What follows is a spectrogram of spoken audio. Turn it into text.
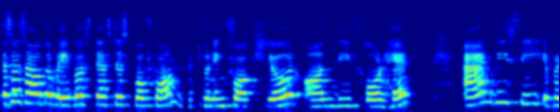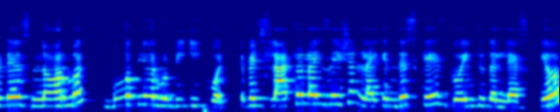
This is how the Weber's test is performed. The tuning fork here on the forehead and we see if it is normal, both ear would be equal. If it's lateralization, like in this case, going to the left ear,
